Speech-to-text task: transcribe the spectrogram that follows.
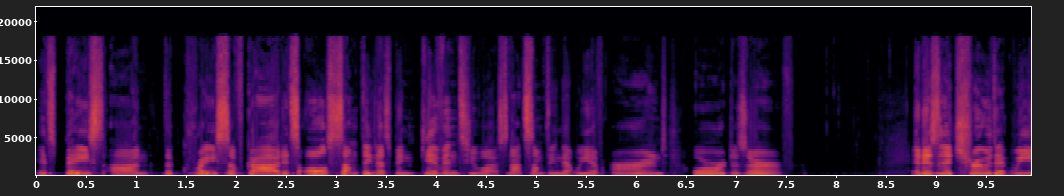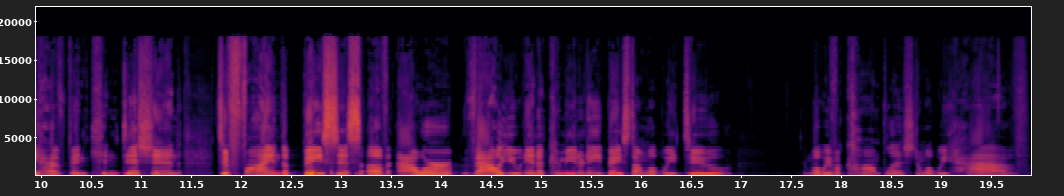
It's based on the grace of God. It's all something that's been given to us, not something that we have earned or deserve. And isn't it true that we have been conditioned to find the basis of our value in a community based on what we do and what we've accomplished and what we have?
